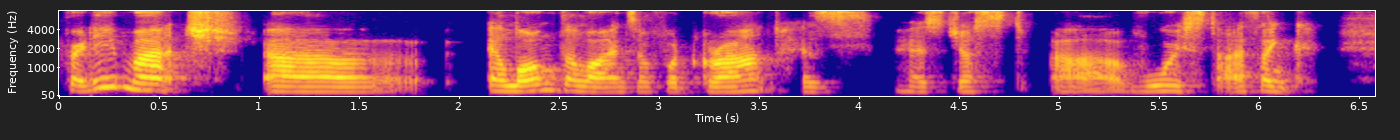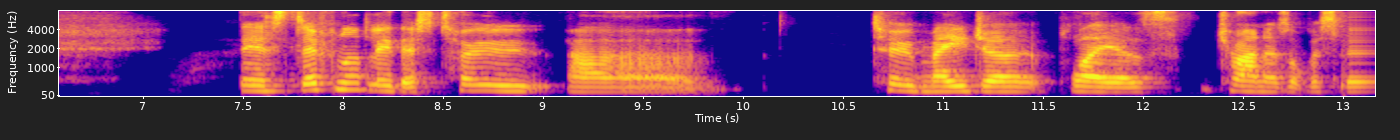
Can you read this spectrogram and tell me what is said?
pretty much uh, along the lines of what Grant has has just uh, voiced. I think there's definitely there's two uh, two major players. China's obviously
